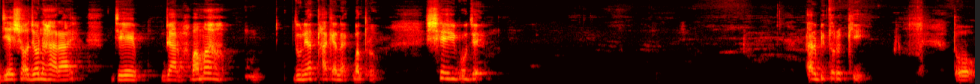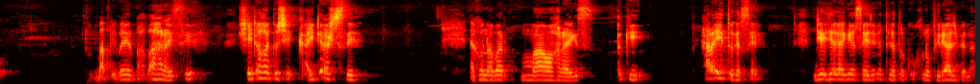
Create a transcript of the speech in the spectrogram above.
যে স্বজন হারায়, যে যার বাবা মা দুনিয়ার থাকে না একমাত্র, সেই বুঝে তার ভিতরে কি? তো বাপি ভাইয়ের বাবা হারাইছে, সেটা হয়তো সে কাইটে আসছে। এখন আবার মাও হারাই আর কি? হারাই তো গেছে। যে জায়গায় গেছে সেই জায়গা থেকে তো কখনো ফিরে আসবে না।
